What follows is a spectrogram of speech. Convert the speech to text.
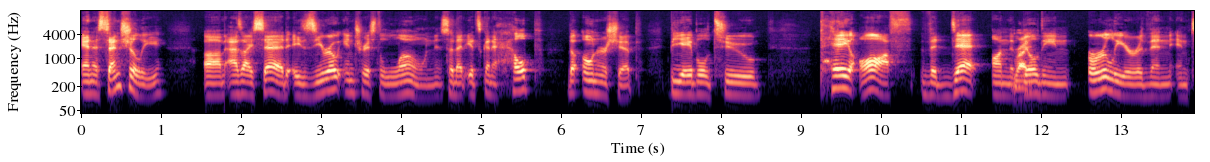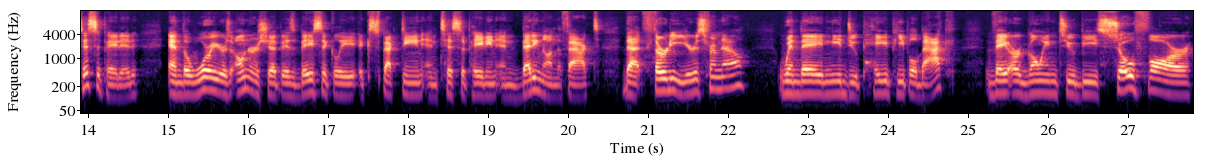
and essentially, um, as I said, a zero interest loan so that it's going to help the ownership be able to pay off the debt on the right. building earlier than anticipated. And the Warriors ownership is basically expecting, anticipating, and betting on the fact that 30 years from now, when they need to pay people back, they are going to be so far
